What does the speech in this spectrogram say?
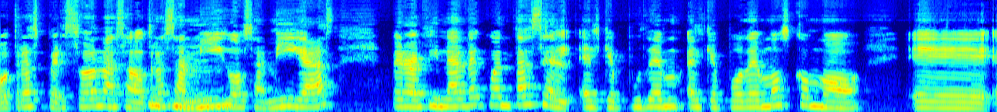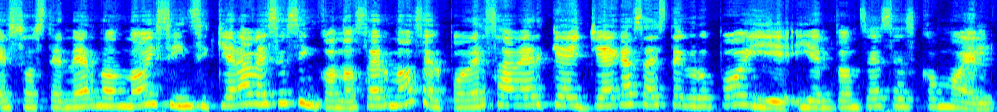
otras personas, a otros amigos, amigas, pero al final de cuentas el, el que, podemos, el que podemos como eh, el sostenernos, ¿no? Y sin siquiera a veces sin conocernos, el poder saber que llegas a este grupo y, entonces es como el,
